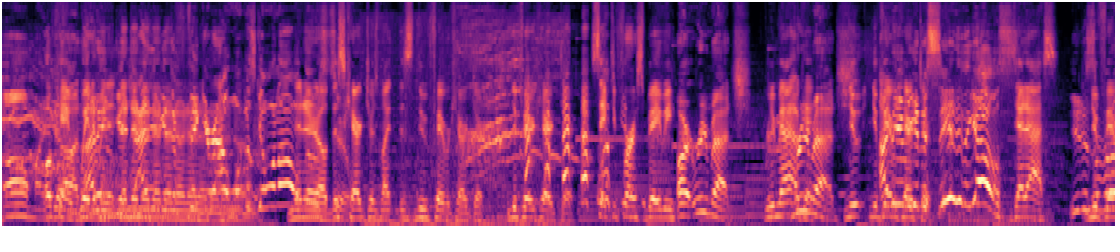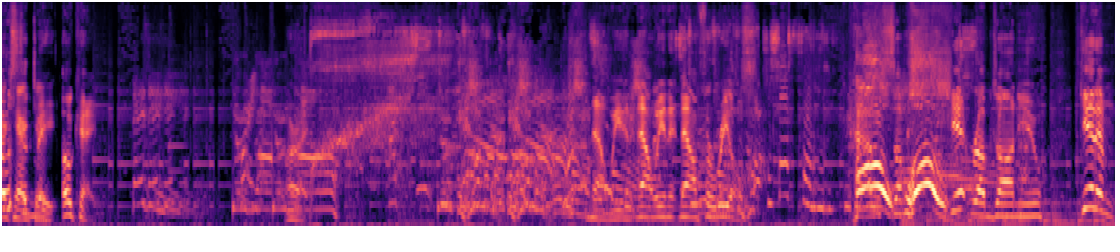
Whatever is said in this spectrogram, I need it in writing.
Oh my Okay, god! Okay, wait a I didn't minute. Get, no, no, no, no, no, no, figure no, no, out what was going on. No, no, no. This character is my this new favorite character. New favorite character. Safety first, baby. All right, rematch. Rematch. Okay. Rematch. New, new I favorite didn't even character. get to see anything else. Dead ass. You just new favorite roasted character. me. Okay. All right. Now we in it. Now we in it. Now for reals. Have Oh, some whoa. shit rubbed on you. Get him.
